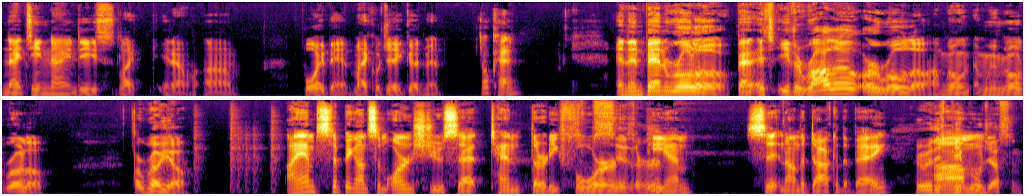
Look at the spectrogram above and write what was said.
1990s like you know um, boy band. Michael J. Goodman. Okay. And then Ben Rollo. Ben, it's either Rollo or Rollo. I'm going. I'm going to go with Rollo or Royo. I am sipping on some orange juice at 10:34 Some p.m. Sitting on the dock of the bay. Who are these Um, people, Justin?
